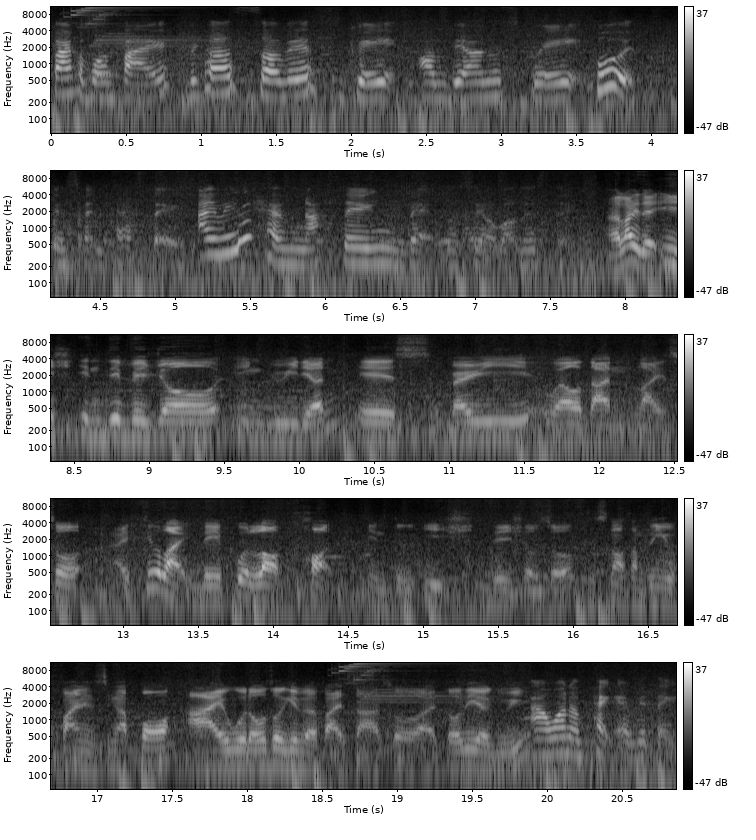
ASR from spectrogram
5 upon 5 because service great, ambience great, food is fantastic. I really have nothing bad to say about this thing. I like that each individual ingredient is very well done. Like so, I feel like they put a lot of thought into each dish. Also, it's not something you find in Singapore. I would also give it a five star. So I totally agree. I want to pack everything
